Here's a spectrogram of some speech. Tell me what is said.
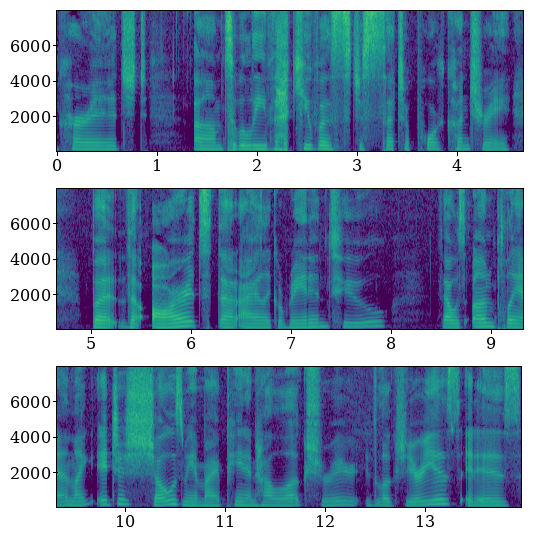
Encouraged um, to believe that Cuba is just such a poor country, but the art that I like ran into that was unplanned, like it just shows me, in my opinion, how luxury luxurious it is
